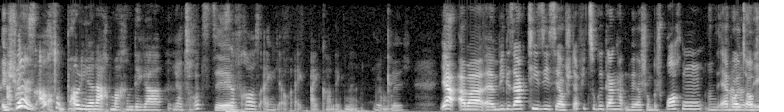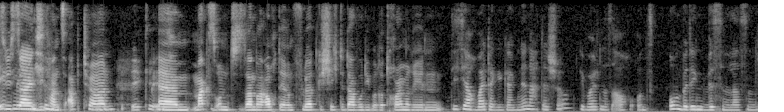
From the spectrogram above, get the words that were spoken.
ich Aber das ist auch so Paulina nachmachen, Digga. Ja, Diese trotzdem. Frau ist eigentlich auch iconic, ne? Wirklich. Ja, aber ähm, wie gesagt, Tizi ist ja auf Steffi zugegangen, hatten wir ja schon besprochen. Er wollte auf süß eklig. sein, sie fand's abturn. Eklig. ähm, Max und Sandra auch deren Flirtgeschichte da, wo die über ihre Träume reden. Die ist ja auch weitergegangen, ne, nach der Show. Die wollten das auch uns unbedingt wissen lassen.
